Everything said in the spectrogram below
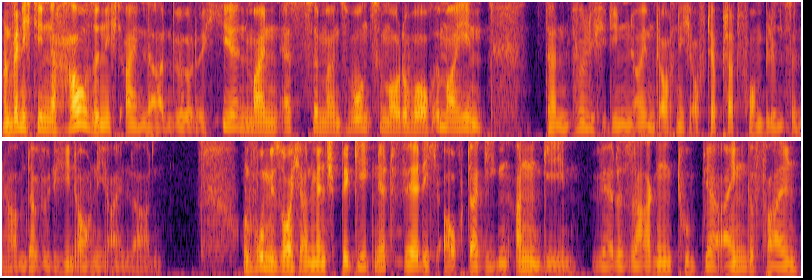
Und wenn ich den nach Hause nicht einladen würde, hier in mein Esszimmer, ins Wohnzimmer oder wo auch immer hin, dann würde ich ihn eben auch nicht auf der Plattform blinzeln haben. Da würde ich ihn auch nicht einladen. Und wo mir solch ein Mensch begegnet, werde ich auch dagegen angehen. Werde sagen, tut mir einen Gefallen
